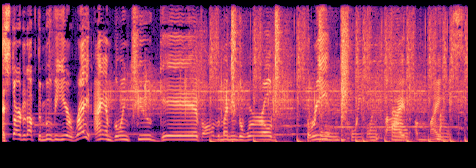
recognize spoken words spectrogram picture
I started off the movie year right. I am going to give all the money in the world 3.5 mics.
